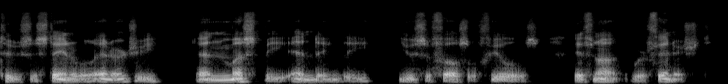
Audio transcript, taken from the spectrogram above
to, sustainable energy and must be ending the use of fossil fuels. If not, we're finished.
